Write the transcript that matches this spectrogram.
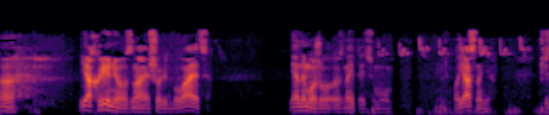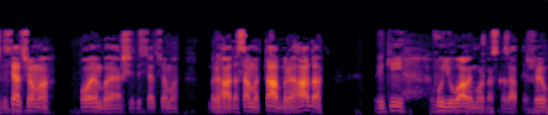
Е, Я хрін його знаю, що відбувається. Я не можу е, знайти цьому пояснення. 67 ОМБР, 67 бригада. Саме та бригада, в якій воював і, можна сказати, жив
